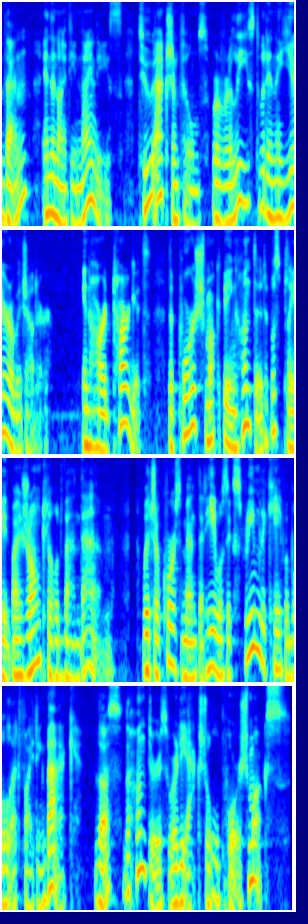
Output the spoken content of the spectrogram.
Then, in the 1990s, two action films were released within a year of each other. In Hard Target, the poor schmuck being hunted was played by Jean Claude Van Damme, which of course meant that he was extremely capable at fighting back. Thus, the hunters were the actual poor schmucks.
